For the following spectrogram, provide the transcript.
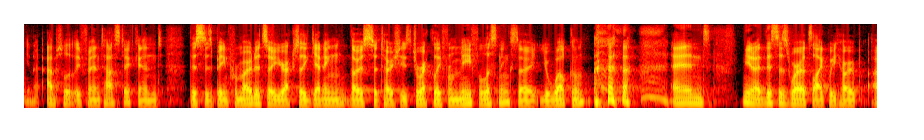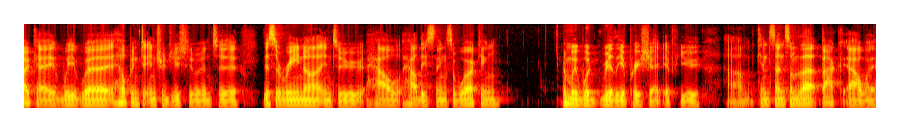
You know, absolutely fantastic. And this is being promoted, so you're actually getting those satoshis directly from me for listening. So you're welcome. and you know, this is where it's like we hope. Okay, we we're helping to introduce you into this arena, into how how these things are working, and we would really appreciate if you um, can send some of that back our way.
